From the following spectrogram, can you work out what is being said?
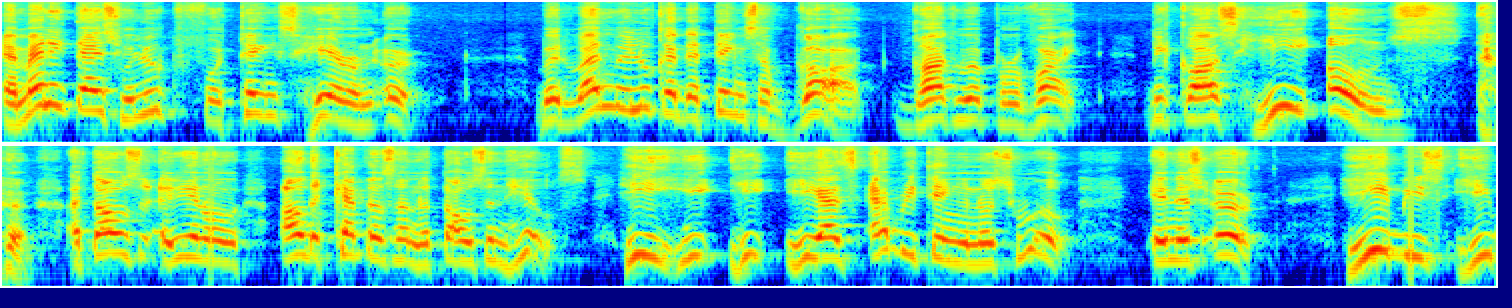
And many times we look for things here on earth. But when we look at the things of God, God will provide because he owns a thousand, you know, all the cattle on a thousand hills. He, he, he, he has everything in this world, in this earth. He, be, he,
